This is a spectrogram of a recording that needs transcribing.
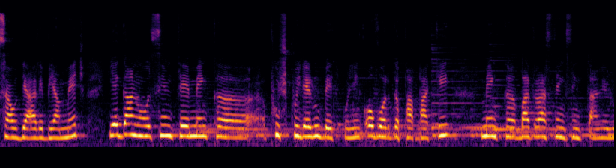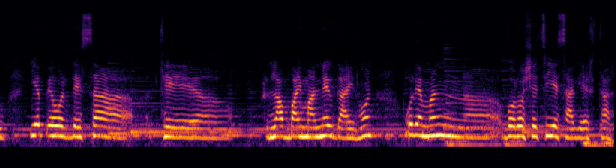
Սաուդի Արաբիա մեջ եկան ոսին թե մենք փուշկույրերու պետք ունենք ով որ գփապակի մենք պատրաստենք զինք տանելու եւ որ դեսա թե լավ պայմաններ գային հոն Ուրեմն որոշեցի ես ալ երթալ։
